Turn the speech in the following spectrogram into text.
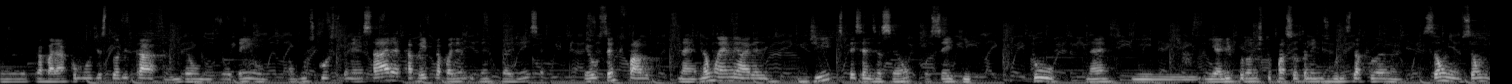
Uh, trabalhar como gestor de tráfego. Então, eu tenho alguns cursos também nessa área, acabei trabalhando dentro da agência. Eu sempre falo, né? Não é minha área de especialização. Eu sei que tu né? E, e ali por onde tu passou também nos guris da plana são são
